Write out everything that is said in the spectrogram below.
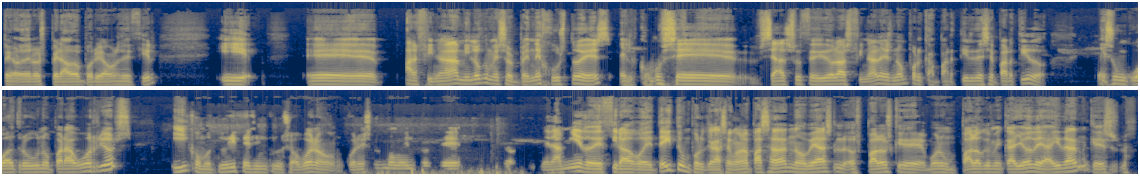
Peor de lo esperado, podríamos decir. Y eh, al final a mí lo que me sorprende justo es el cómo se, se han sucedido las finales, ¿no? Porque a partir de ese partido es un 4-1 para Warriors y como tú dices, incluso, bueno, con esos momentos de... Me da miedo decir algo de Tatum porque la semana pasada no veas los palos que... Bueno, un palo que me cayó de Aidan, que es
